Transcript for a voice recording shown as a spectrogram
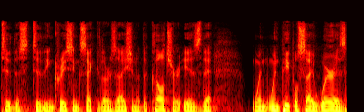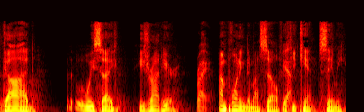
to this to the increasing secularization of the culture is that when when people say where is God, we say He's right here. Right. I'm pointing to myself Yeah. if you can't see me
